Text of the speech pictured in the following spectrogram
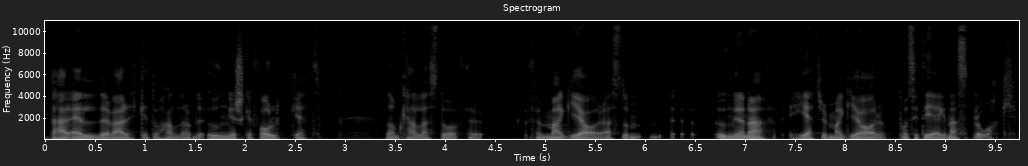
det här äldre verket då handlar om det ungerska folket. De kallas då för, för magyar, alltså de, eh, ungrarna heter magyar på sitt egna språk.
